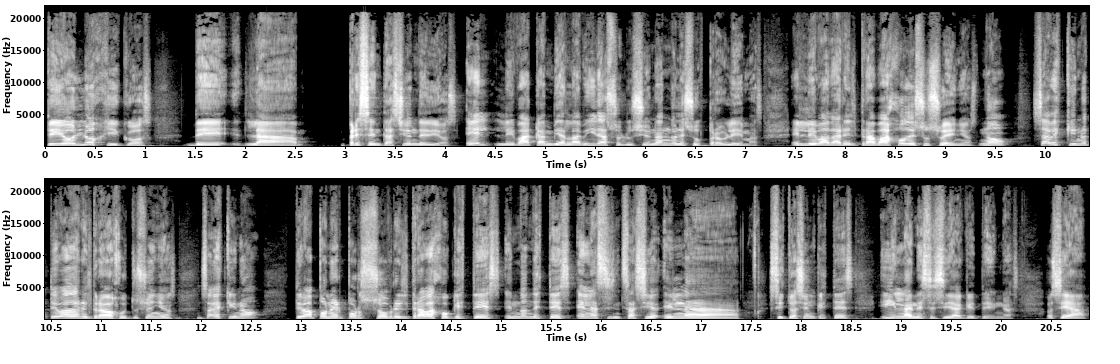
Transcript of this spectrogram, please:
teológicos de la presentación de Dios. Él le va a cambiar la vida solucionándole sus problemas. Él le va a dar el trabajo de sus sueños. No, ¿sabes que no te va a dar el trabajo de tus sueños? ¿Sabes que no? Te va a poner por sobre el trabajo que estés, en donde estés, en la sensación, en la situación que estés y en la necesidad que tengas. O sea,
